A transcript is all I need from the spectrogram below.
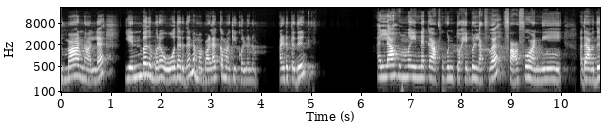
ஜுமா நாளில் எண்பது முறை ஓதுறதை நம்ம வழக்கமாக்கி கொள்ளணும். அடுத்தது அல்லாஹும்ம இன்னக்க அஃபுன் தொஹைபுல் அஃப்வ ஃபாஃபு அன்னி. அதாவது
